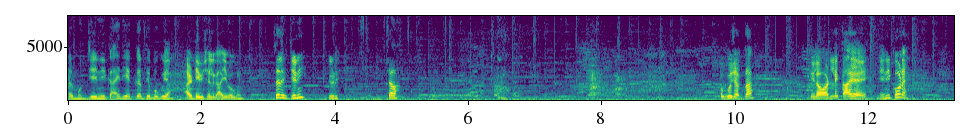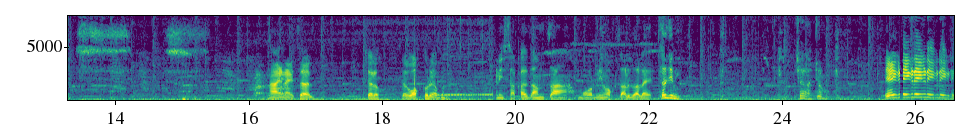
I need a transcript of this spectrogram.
तर मग जेनी काय रिॲक्ट करते बघूया. आर्टिफिशियल गायी बघून. चल जेनी इकडे. चला. बघू शकता. तिला वाटले काय आहे? जेनी कोण आहे? नाही नाही चल. चलो चल वॉक करूया आपण. आणि सकाळचा आमचा मॉर्निंग वॉक चालू झाला आहे चल जेनी. चला चलो. इकडे इकडे इकडे इकडे इकडे.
